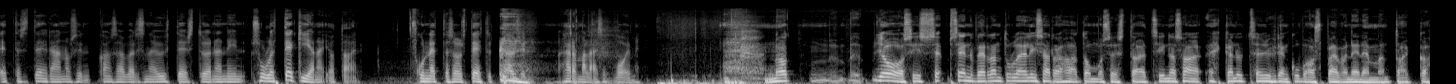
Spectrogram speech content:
että se tehdään osin kansainvälisenä yhteistyönä, niin sulle tekijänä jotain, kun että se olisi tehty täysin härmäläisen voimin? No joo, siis se, sen verran tulee lisärahaa tuommoisesta, että siinä saa ehkä nyt sen yhden kuvauspäivän enemmän taikka,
